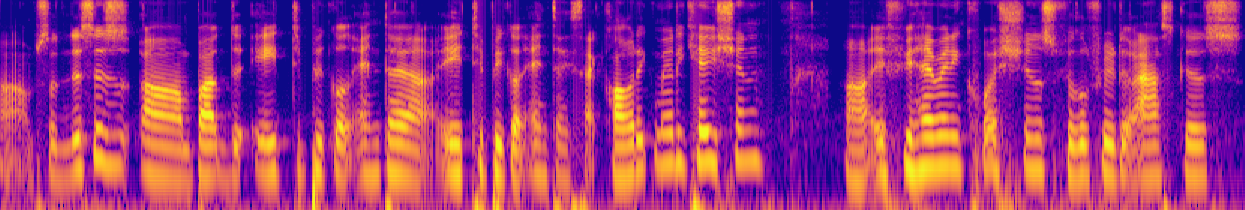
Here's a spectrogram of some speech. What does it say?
Um, so this is uh, about the atypical anti atypical antipsychotic medication. Uh, if you have any questions, feel free to ask us.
